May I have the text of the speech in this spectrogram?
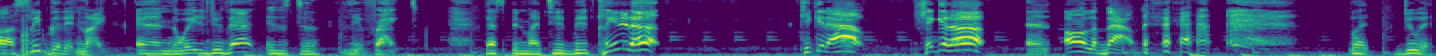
uh, sleep good at night. And the way to do that is to live right. That's been my tidbit. Clean it up, kick it out, shake it up, and all about. but do it.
